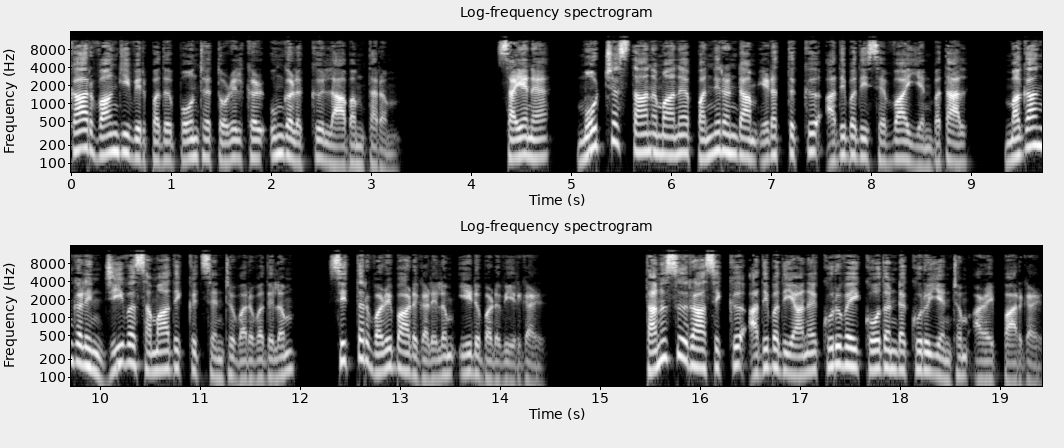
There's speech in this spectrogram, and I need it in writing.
கார் வாங்கி விற்பது போன்ற தொழில்கள் உங்களுக்கு லாபம் தரும். சயன மோட்சஸ்தானமான பன்னிரண்டாம் இடத்துக்கு அதிபதி செவ்வாய் என்பதால் மகாங்களின் ஜீவ சமாதிக்குச் சென்று வருவதிலும் சித்தர் வழிபாடுகளிலும் ஈடுபடுவீர்கள். தனுசு ராசிக்கு அதிபதியான குருவை கோதண்ட குரு என்றும் அழைப்பார்கள்.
